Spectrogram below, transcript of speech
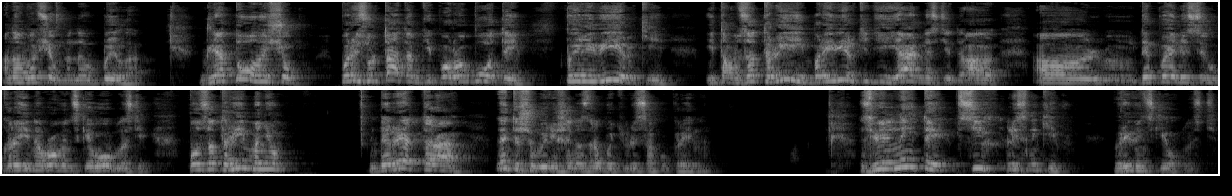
вона взагалі мене вбила. Для того, щоб по результатам типу, роботи, перевірки і там затрим, перевірки діяльності а, а, ДП «Ліси України в Ровенській області, по затриманню директора, знаєте, що вирішили зробити в лісах України? Звільнити всіх лісників в Рівненській області.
